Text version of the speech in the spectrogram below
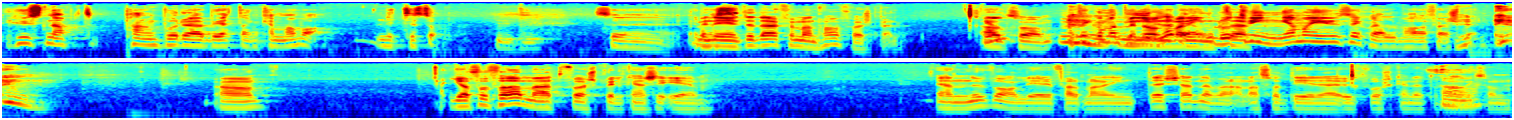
hur snabbt pang på rödbetan kan man vara? Lite så. så Men det är inte därför man har förspel? Jo, Alltså, men tänk om man inte gillar det, och då inte- tvingar man ju sig själv att ha förspel. Ja. Jag får för mig att förspel kanske är ännu vanligare ifall man inte känner varandra. Alltså det är det här utforskandet. Och Ja. man liksom,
